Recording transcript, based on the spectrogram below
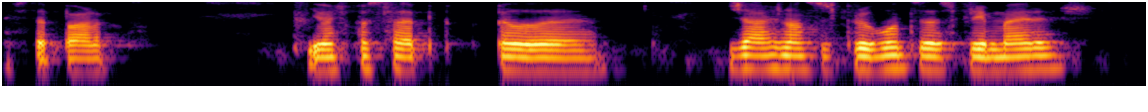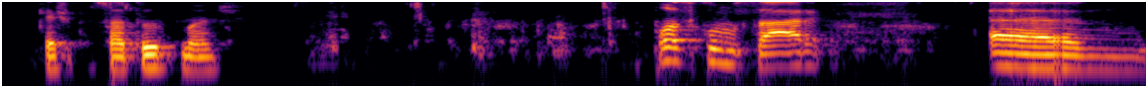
esta parte e vamos passar pela já as nossas perguntas, as primeiras. Queres começar tudo, mas Posso começar, ahm,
